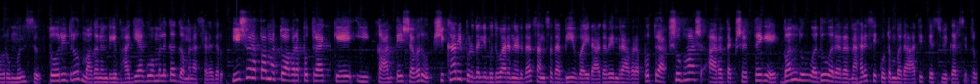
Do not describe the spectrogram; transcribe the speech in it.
ಅವರು ಮುನಿಸು ತೋರಿದ್ರು, ಮಗನೊಂದಿಗೆ ಭಾಗಿಯಾಗುವ ಮೂಲಕ ಗಮನ ಸೆಳೆದರು. ಈಶ್ವರಪ್ಪ ಮತ್ತು ಅವರ ಪುತ್ರ ಕೆ ಇ ಕಾಂತೇಶ್ ಅವರು ಶಿಕಾರಿಪುರದಲ್ಲಿ ಬುಧವಾರ ನಡೆದ ಸಂಸದ ಬಿವೈ ರಾಘವೇಂದ್ರ ಅವರ ಪುತ್ರ ಸುಭಾಷ್ ಆರತಕ್ಷತೆಗೆ ಬಂದು ವಧುವರರನ್ನು ಹರಿಸಿ ಕುಟುಂಬದ ಆತಿಥ್ಯ ಸ್ವೀಕರಿಸಿದ್ರು.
